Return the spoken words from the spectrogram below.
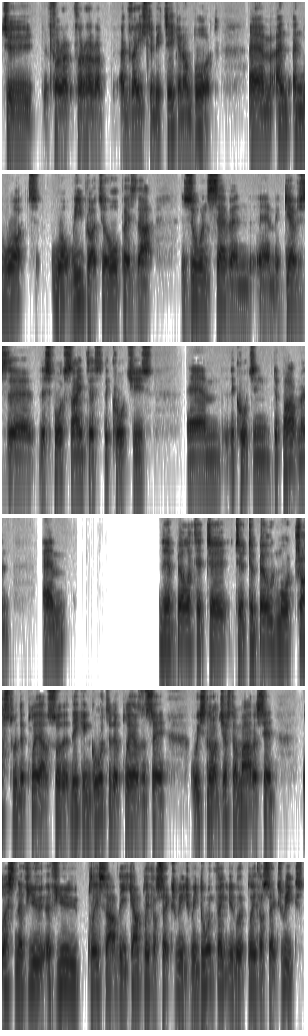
to for for her advice to be taken on board. Um, and and what what we've got to hope is that Zone Seven um, gives the the sports scientists, the coaches, um, the coaching department um, the ability to, to, to build more trust with the players so that they can go to the players and say, oh, it's not just a matter of saying, listen, if you if you play Saturday, you can't play for six weeks. We don't think you're going to play for six weeks.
